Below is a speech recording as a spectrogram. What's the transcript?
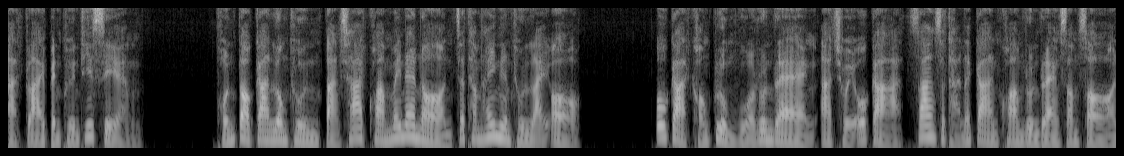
อาจกลายเป็นพื้นที่เสี่ยง ผลต่อการลงทุนต่างชาติความไม่แน่นอนจะทำให้เงินทุนไหลออก โอกาสของกลุ่มหัวรุนแรงอาจฉวยโอกาสสร้างสถานการณ์ความรุนแรงซ้ำซ้อน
